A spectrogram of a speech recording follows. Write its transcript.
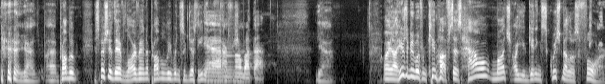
yeah, uh, probably, especially if they have larvae in it, probably wouldn't suggest eating. Yeah, I don't know sure. about that. Yeah. All right, uh, here's a good one from Kim Huff. Says, "How much are you getting Squishmallows for?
